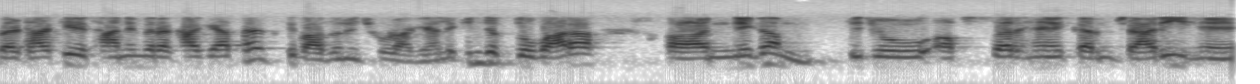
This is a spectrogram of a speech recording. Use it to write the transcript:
बैठा के थाने में रखा गया था, इसके बाद उन्हें छोड़ा गया। लेकिन जब दोबारा निगम के जो अफसर हैं, कर्मचारी हैं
